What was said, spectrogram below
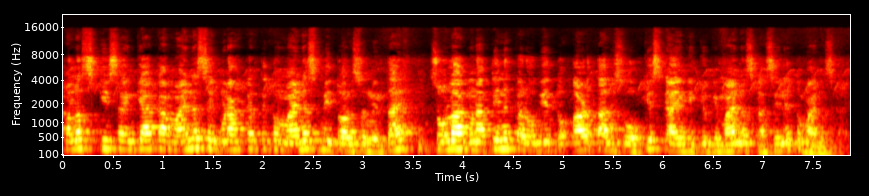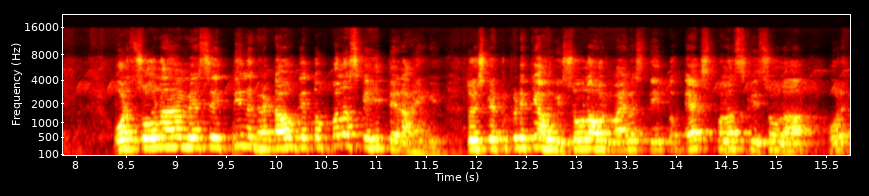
प्लस की संख्या का माइनस से गुणा करते तो माइनस में तो आंसर मिलता है। सोलह गुणा तीन करोगे तो अड़तालीस, वो किसका आएँगे? क्योंकि माइनस का से तो माइनस का आएगा। और 16 में से तीन घटाओगे तो प्लस के ही तेरह आएँगे। तो इसके टुकड़े क्या होंगे? 16 और माइनस तीन तो x प्लस के 16 और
